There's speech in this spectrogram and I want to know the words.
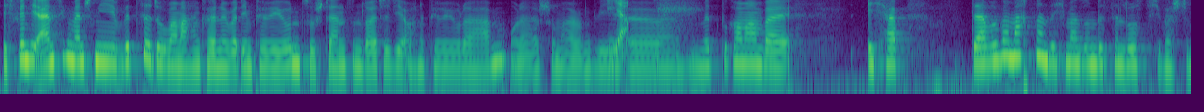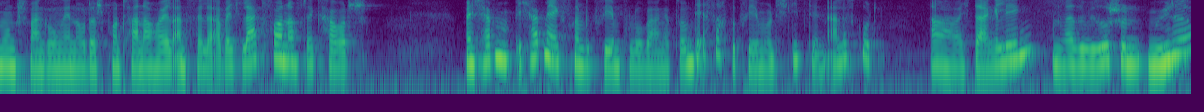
ich finde, die einzigen Menschen, die Witze drüber machen können über den Periodenzustand, sind Leute, die auch eine Periode haben oder schon mal irgendwie Ja. äh, mitbekommen haben, weil ich habe. Darüber macht man sich mal so ein bisschen lustig über Stimmungsschwankungen oder spontane Heulanfälle. Aber ich lag vorne auf der Couch und ich habe ich hab mir extra einen bequemen Pullover angezogen. Der ist auch bequem und ich liebe den. Alles gut. Aber habe ich da gelegen und war sowieso schon müde,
